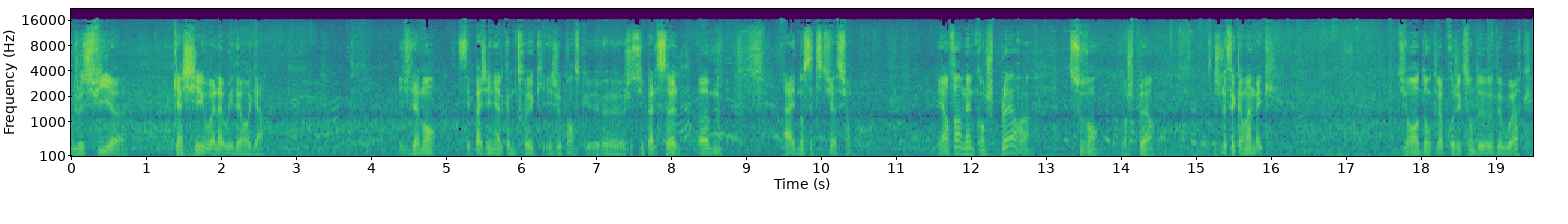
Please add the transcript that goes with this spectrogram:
où je suis euh, caché ou à l'abri des regards. Évidemment, c'est pas génial comme truc et je pense que euh, je suis pas le seul homme à être dans cette situation. Et enfin, même quand je pleure, souvent, quand je pleure, je le fais comme un mec. Durant donc la projection de The Work,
